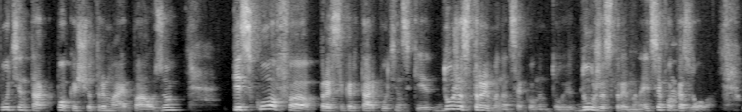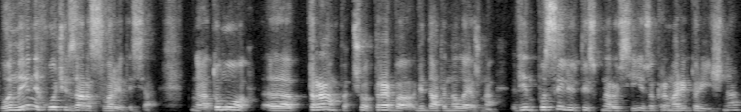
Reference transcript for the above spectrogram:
Путін так поки що тримає паузу. Пісков, е, прес-секретар путінський, дуже стримано це коментує. Дуже стримано, і це показово. Вони не хочуть зараз сваритися. Е, Тому е, Трамп, що треба віддати належно, він посилює тиск на Росію, зокрема риторично,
